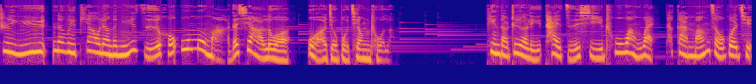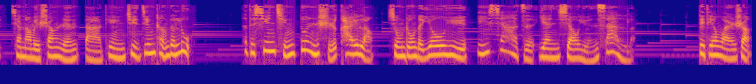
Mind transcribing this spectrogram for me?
至于那位漂亮的女子和乌木马的下落，我就不清楚了。听到这里，太子喜出望外，他赶忙走过去向那位商人打听去京城的路。他的心情顿时开朗，胸中的忧郁一下子烟消云散了。这天晚上，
